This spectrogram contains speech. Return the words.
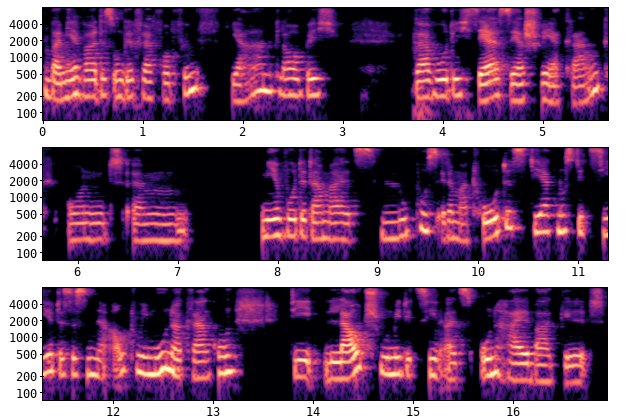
bei mir war das ungefähr vor fünf Jahren, glaube ich, da wurde ich sehr, sehr schwer krank und ähm, mir wurde damals Lupus erythematodes diagnostiziert. Das ist eine Autoimmunerkrankung, die laut Schulmedizin als unheilbar gilt.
